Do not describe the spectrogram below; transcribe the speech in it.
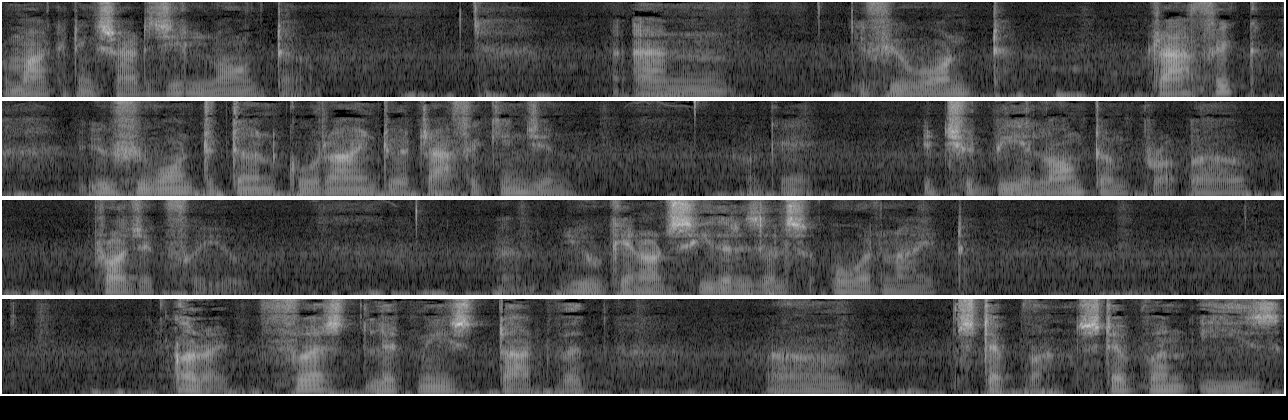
marketing strategy long term. And if you want traffic if you want to turn Quora into a traffic engine okay it should be a long term pro- uh, project for you. You cannot see the results overnight. All right first let me start with um, step one. Step one is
